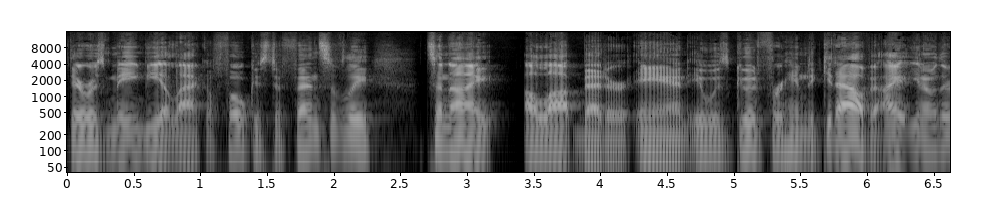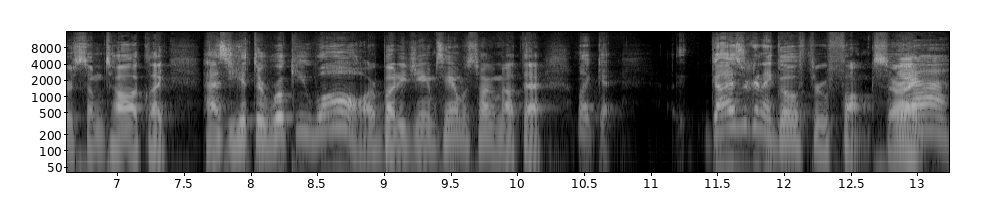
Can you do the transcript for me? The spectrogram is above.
there was maybe a lack of focus defensively. Tonight, a lot better, and it was good for him to get out of it. I, you know, there's some talk like, has he hit the rookie wall? Our buddy James Ham was talking about that. I'm like, guys are going to go through funks, all right? Yeah.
